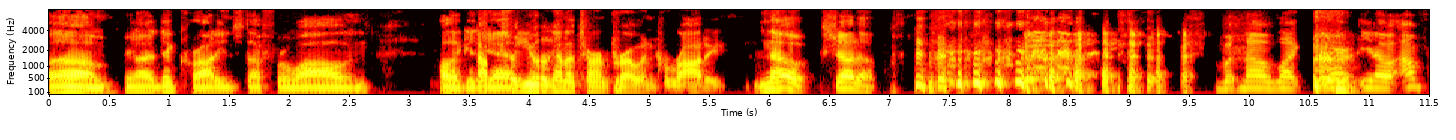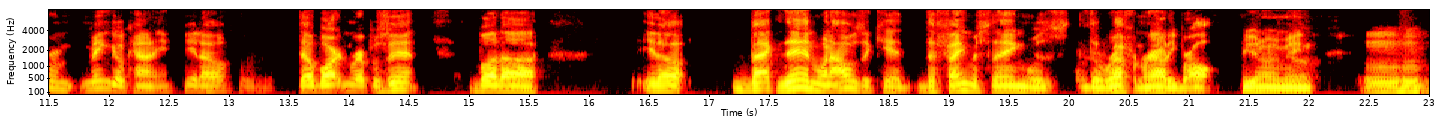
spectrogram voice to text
Um, you know, I did karate and stuff for a while and all that good Oh, jazz. so you were going to turn pro in karate? no, shut up. but no, like you know, I'm from Mingo County. You know, Delbarton represent. But uh, you know, back then when I was a kid, the famous thing was the rough and rowdy brawl. You know what I mean? hmm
